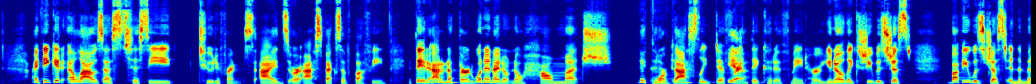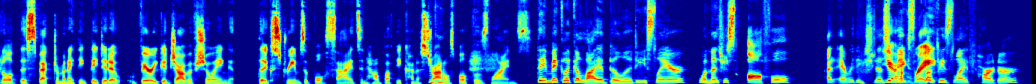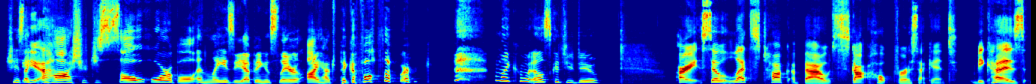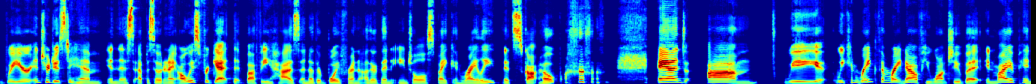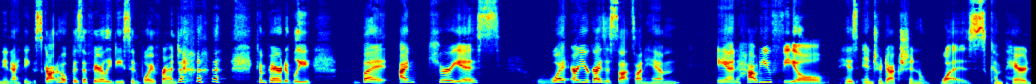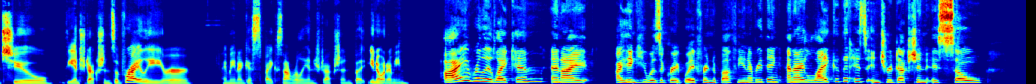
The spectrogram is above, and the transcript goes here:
I think it allows us to see two different sides or aspects of Buffy. If they had mm-hmm. added a mm-hmm. third one in, I don't know how much they could more vastly different yeah. they could have made her. You know, like she was just Buffy was just in the middle of this spectrum and I think they did a very good job of showing the extremes of both sides and how Buffy kind of mm-hmm. straddles mm-hmm. both those lines. They make like a liability slayer, one that's just awful at everything she does. Yeah, makes right? Buffy's life harder. She's like, yeah. gosh, you're just so horrible and lazy at being a slayer. I have to pick up all the work. I'm like, what else could you do? All right, so let's talk about Scott Hope for a second because we're introduced to him in this episode. And I always forget that Buffy has another boyfriend other than Angel, Spike, and Riley. It's Scott Hope. and um we we can rank them right now if you want to, but in my opinion, I think Scott Hope is a fairly decent boyfriend comparatively. But I'm curious, what are your guys' thoughts on him? And how do you feel his introduction was compared to the introductions of Riley or I mean, I guess Spike's not really introduction, but you know what I mean. I really like him and I I think he was a great boyfriend to Buffy and everything. And I like that his introduction is so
